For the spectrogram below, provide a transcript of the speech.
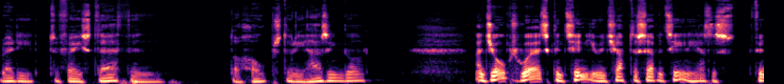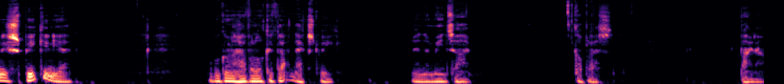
ready to face death in the hopes that he has in God. And Job's words continue in chapter 17. He hasn't finished speaking yet. But we're going to have a look at that next week. In the meantime, God bless. Bye now.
